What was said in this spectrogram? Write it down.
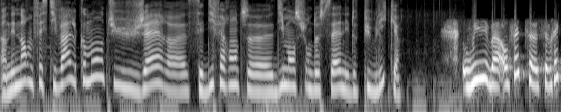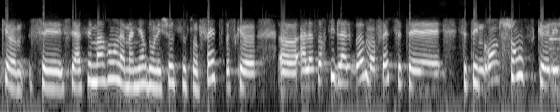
un énorme festival. Comment tu gères euh, ces différentes dimensions de scène et de public? Oui, bah en fait, euh, c'est vrai que c'est c'est assez marrant la manière dont les choses se sont faites parce que euh, à la sortie de l'album, en fait, c'était c'était une grande chance que les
